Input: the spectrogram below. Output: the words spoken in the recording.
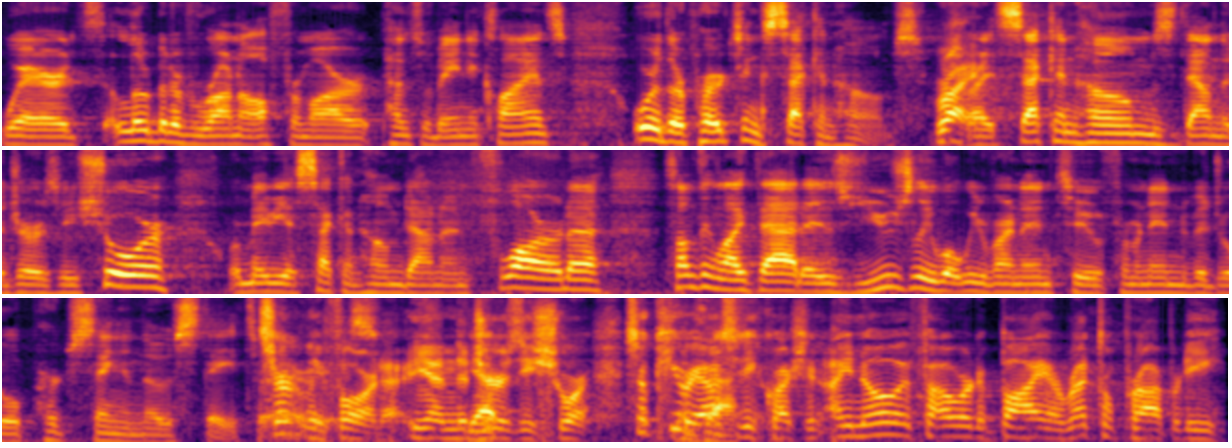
where it's a little bit of runoff from our Pennsylvania clients, or they're purchasing second homes. Right. Second homes down the Jersey Shore, or maybe a second home down in Florida. Something like that is usually what we run into from an individual purchasing in those states. Certainly areas. Florida, yeah, and the Yep. Jersey Shore. So, curiosity Exactly. question. I know if I were to buy a rental property,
